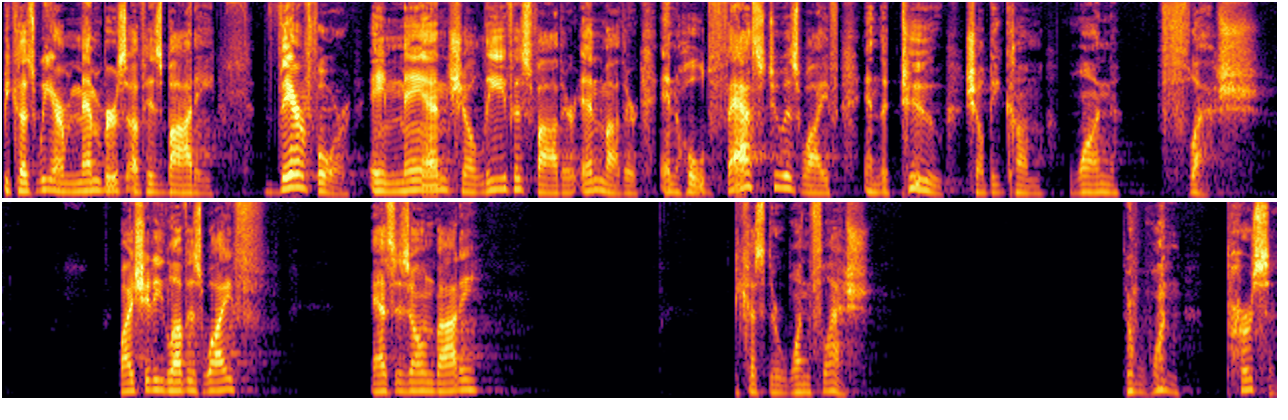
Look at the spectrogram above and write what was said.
because we are members of his body. Therefore, a man shall leave his father and mother and hold fast to his wife, and the two shall become one flesh. Why should he love his wife as his own body? Because they're one flesh. They're one person.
